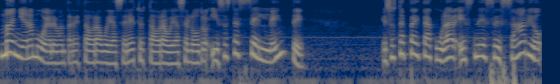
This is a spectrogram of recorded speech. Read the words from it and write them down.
Mañana me voy a levantar a esta hora, voy a hacer esto, esta hora voy a hacer lo otro. Y eso está excelente. Eso está espectacular. Es necesario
